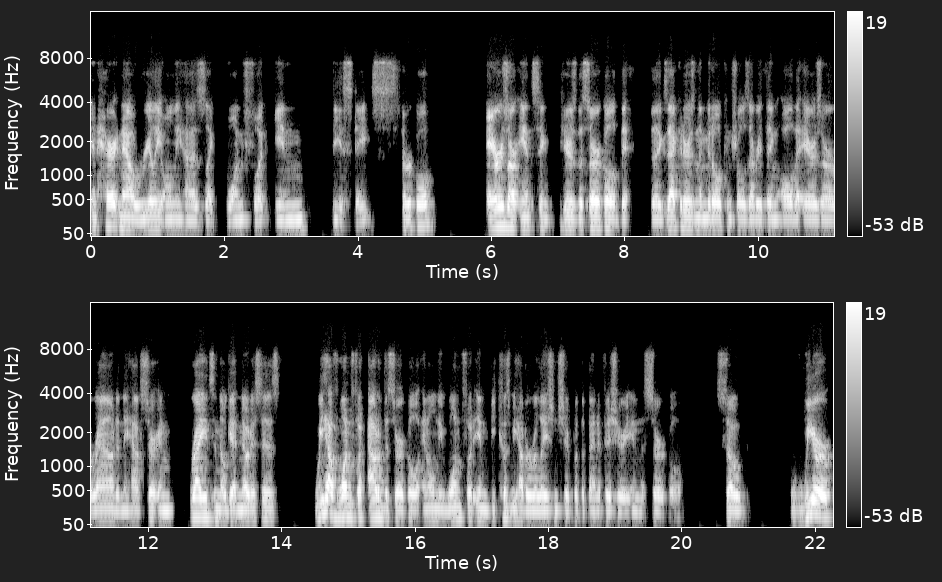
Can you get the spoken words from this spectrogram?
Inherit Now really only has like one foot in the estate circle. Heirs are in, here's the circle, the, the executors in the middle controls everything, all the heirs are around and they have certain rights and they'll get notices. We have one foot out of the circle and only one foot in because we have a relationship with the beneficiary in the circle. So we are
